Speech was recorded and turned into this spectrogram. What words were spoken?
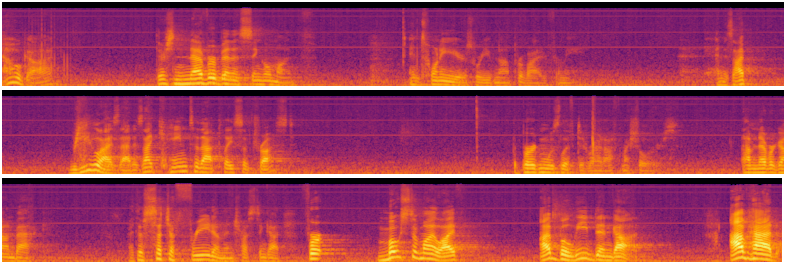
no, God. There's never been a single month in 20 years where you've not provided for me. And as I realized that, as I came to that place of trust, the burden was lifted right off my shoulders. I've never gone back. There's such a freedom in trusting God. For most of my life, I've believed in God. I've had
